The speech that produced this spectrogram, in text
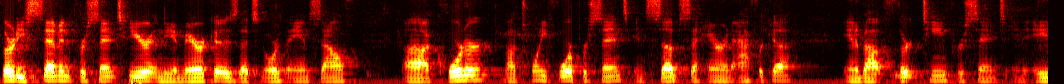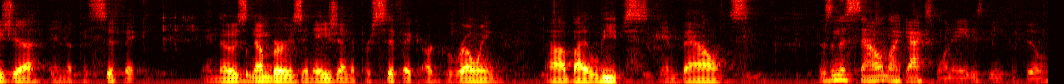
37% here in the Americas, that's North and South, uh, quarter, about 24% in sub Saharan Africa, and about 13% in Asia and the Pacific. And those numbers in Asia and the Pacific are growing uh, by leaps and bounds. Doesn't this sound like Acts 1 8 is being fulfilled?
